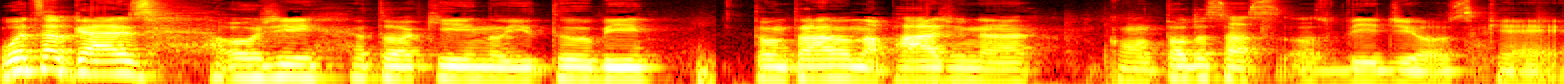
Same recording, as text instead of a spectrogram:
What's up guys? Hoje eu tô aqui no YouTube, tô entrando na página com todos as, os vídeos que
